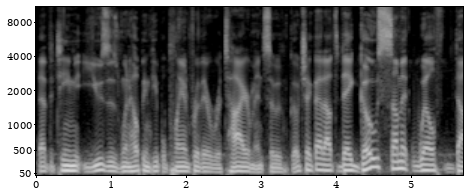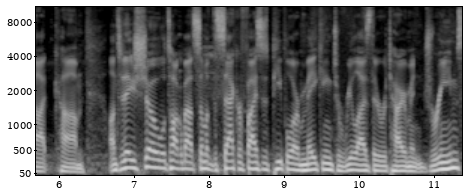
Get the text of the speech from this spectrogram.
that the team uses when helping people plan for their retirement. So go check that out today. GoSummitWealth.com. On today's show, we'll talk about some of the sacrifices people are making to realize their retirement dreams.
